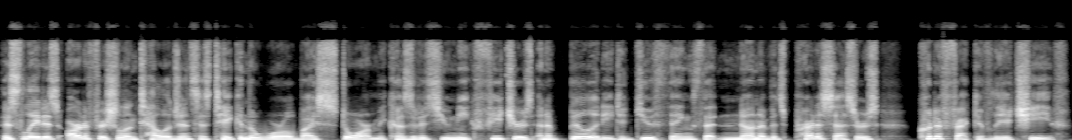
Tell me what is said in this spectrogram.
This latest artificial intelligence has taken the world by storm because of its unique features and ability to do things that none of its predecessors could effectively achieve.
